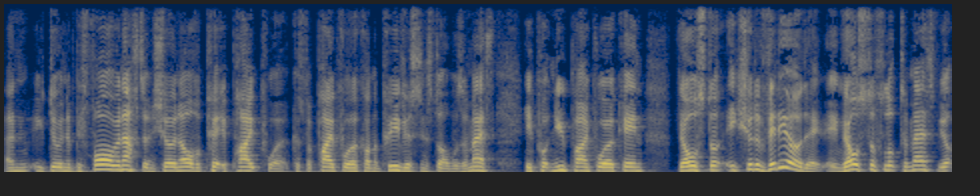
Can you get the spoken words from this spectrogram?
and you're doing a before and after and showing all the pretty pipe work because the pipe work on the previous install was a mess. He put new pipe work in. The old stuff, he should have videoed it. The old stuff looked a mess. The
